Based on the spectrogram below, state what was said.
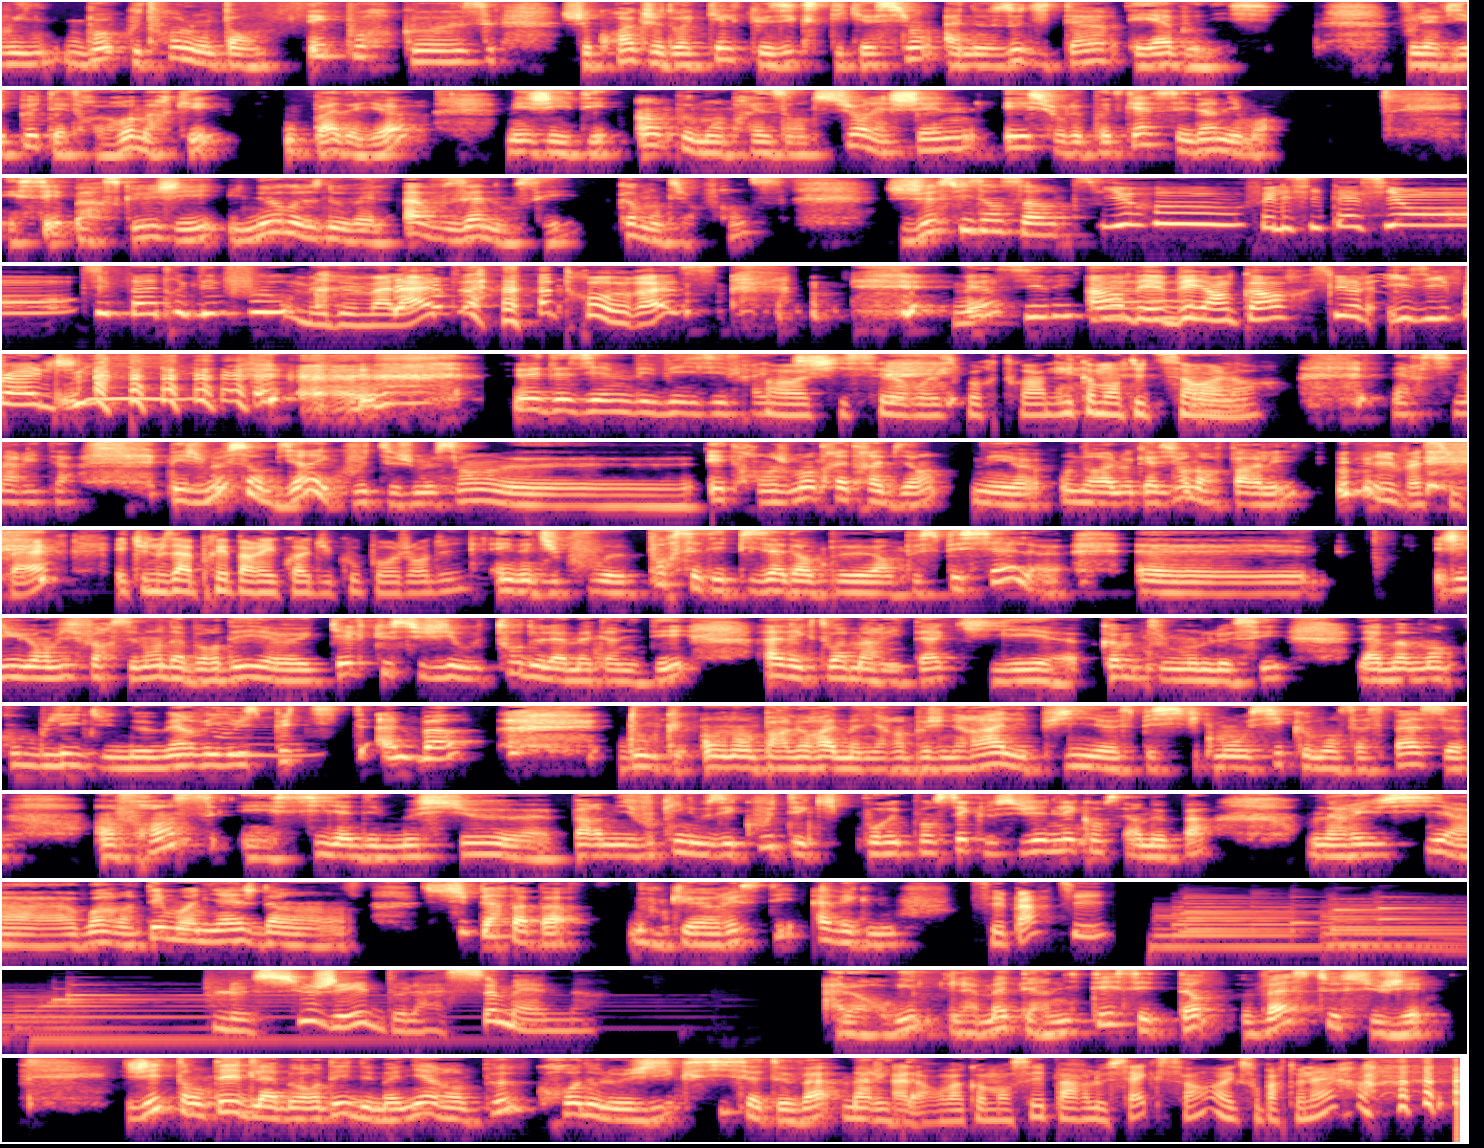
Oui, beaucoup trop longtemps. Et pour cause, je crois que je dois quelques explications à nos auditeurs et abonnés. Vous l'aviez peut-être remarqué, ou pas d'ailleurs, mais j'ai été un peu moins présente sur la chaîne et sur le podcast ces derniers mois. Et c'est parce que j'ai une heureuse nouvelle à vous annoncer, comme on dit en France. Je suis enceinte. Youhou, félicitations. C'est pas un truc de fou. Mais de malade, trop heureuse. Merci Rita. Un bébé encore sur Easy French. Oui. Le deuxième bébé Easy French. Oh, je suis si heureuse pour toi. Mais comment tu te sens Oh. alors? Merci Marita. Mais je me sens bien, écoute, je me sens euh, étrangement très très bien, mais euh, on aura l'occasion d'en reparler. Eh ben super. Et tu nous as préparé quoi du coup pour aujourd'hui? Et ben du coup, euh, pour cet épisode un peu un peu spécial, euh, j'ai eu envie forcément d'aborder euh, quelques sujets autour de la maternité avec toi Marita, qui est, euh, comme tout le monde le sait, la maman comblée d'une merveilleuse petite Alba. Donc on en parlera de manière un peu générale et puis euh, spécifiquement aussi comment ça se passe en France. Et s'il y a des messieurs parmi vous qui nous écoutent et qui pourraient penser que le sujet ne les concerne pas, on a réussi à avoir un témoignage d'un super papa. Donc restez avec nous. C'est parti. Le sujet de la semaine. Alors oui, la maternité, c'est un vaste sujet. J'ai tenté de l'aborder de manière un peu chronologique, si ça te va, Marita. Alors on va commencer par le sexe hein, avec son partenaire.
